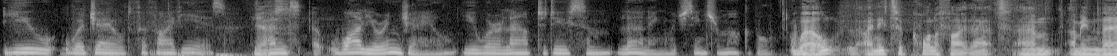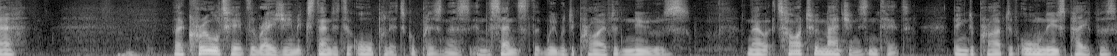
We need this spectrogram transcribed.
You were jailed for five years. Yes. And uh, while you were in jail, you were allowed to do some learning, which seems remarkable. Well, I need to qualify that. Um, I mean, there the cruelty of the regime extended to all political prisoners in the sense that we were deprived of news. Now, it's hard to imagine, isn't it? being deprived of all newspapers,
